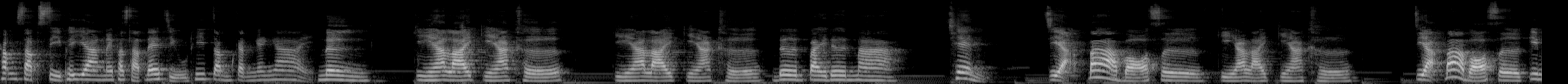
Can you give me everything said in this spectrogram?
คำศัพท์สี่พยางในภาษาแต้จิ๋วที่จำกันง่ายๆ 1. เกียร์ลายเกียร์เขอเกียร์ลายเกียร์เขอเดินไปเดินมา เช่นเจียป้าบอเซอร์เกียร์ลายเกียร์เขอเจียป้าบอเซอร์กิน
